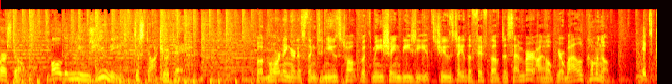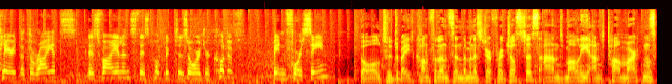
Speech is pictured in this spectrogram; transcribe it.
First up, all the news you need to start your day. Good morning. You're listening to Newstalk with me, Shane Beatty. It's Tuesday, the 5th of December. I hope you're well. Coming up. It's clear that the riots, this violence, this public disorder could have been foreseen. All to debate confidence in the Minister for Justice, and Molly and Tom Martens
